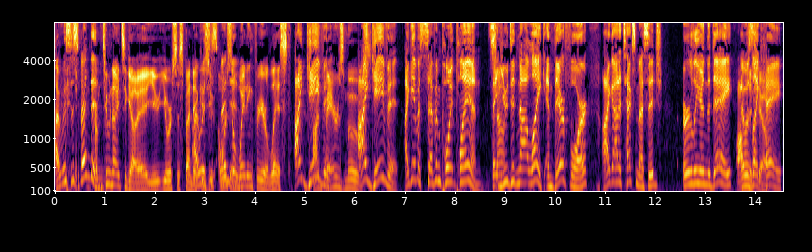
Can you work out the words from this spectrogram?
I was suspended. From two nights ago, uh, you you were suspended I was you, we're still waiting for your list. I gave it. Bears moves. I gave it. I gave a seven point plan that Sound- you did not like, and therefore I got a text message earlier in the day Off that was like, show. "Hey,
